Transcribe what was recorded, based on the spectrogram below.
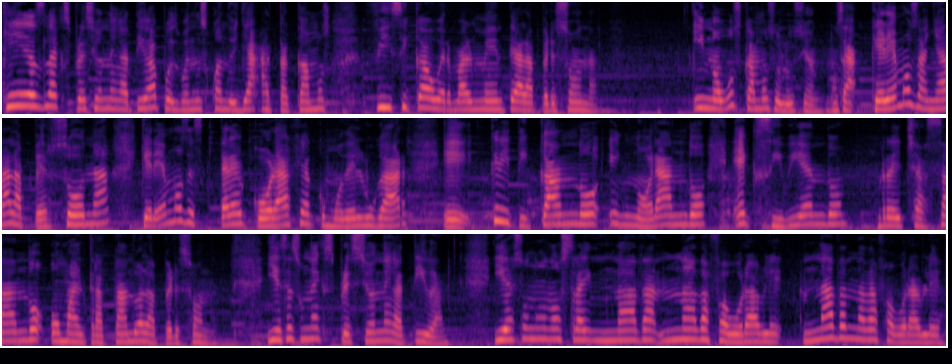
¿Qué es la expresión negativa? Pues bueno, es cuando ya atacamos física o verbalmente a la persona y no buscamos solución. O sea, queremos dañar a la persona, queremos desquitar el coraje a como dé lugar, eh, criticando, ignorando, exhibiendo rechazando o maltratando a la persona. Y esa es una expresión negativa. Y eso no nos trae nada, nada favorable, nada, nada favorable,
